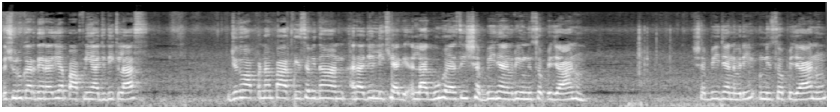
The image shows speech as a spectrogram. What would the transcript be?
ਤੇ ਸ਼ੁਰੂ ਕਰਦੇ ਹਾਂ ਰਾਜੀ, ਆਪਾਂ ਆਪਣੀ ਅੱਜ ਦੀ ਕਲਾਸ। ਜਦੋਂ ਆਪਣਾ ਭਾਰਤੀ ਸੰਵਿਧਾਨ ਰਾਜੇ ਲਿਖਿਆ ਗਿਆ, ਲਾਗੂ ਹੋਇਆ ਸੀ 26 ਜਨਵਰੀ 1950 ਨੂੰ। 26 ਜਨਵਰੀ 1950 ਨੂੰ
